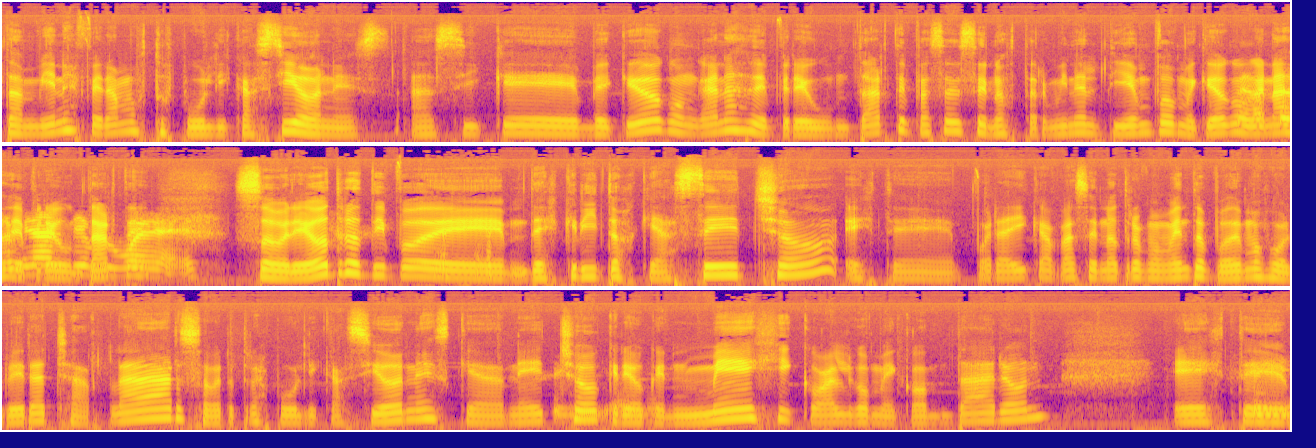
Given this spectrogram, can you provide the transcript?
también esperamos tus publicaciones, así que me quedo con ganas de preguntarte, pasa que se nos termina el tiempo, me quedo con ganas de preguntarte sobre otro tipo de, escritos que has hecho, este, por ahí capaz en otro momento podemos volver a charlar sobre otras publicaciones que han hecho, creo que en México algo me contaron. Este,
